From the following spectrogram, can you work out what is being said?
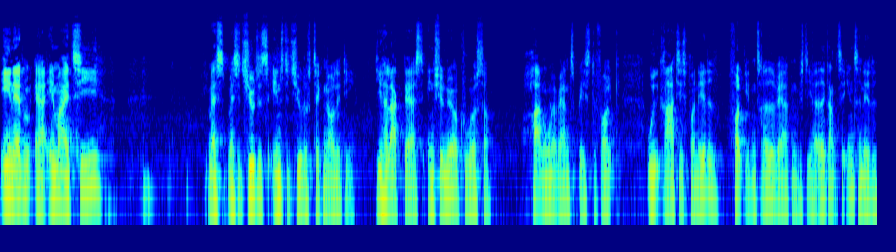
En af dem er MIT, Massachusetts Institute of Technology. De har lagt deres ingeniørkurser, har nogle af verdens bedste folk, ud gratis på nettet. Folk i den tredje verden, hvis de har adgang til internettet,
